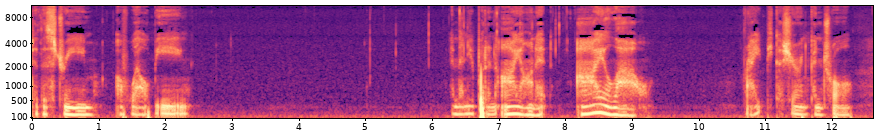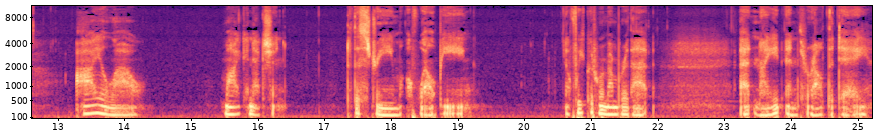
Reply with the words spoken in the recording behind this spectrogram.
to the stream of well being. And then you put an I on it. I allow right? Because you're in control. I allow my connection to the stream of well being. If we could remember that at night and throughout the day,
